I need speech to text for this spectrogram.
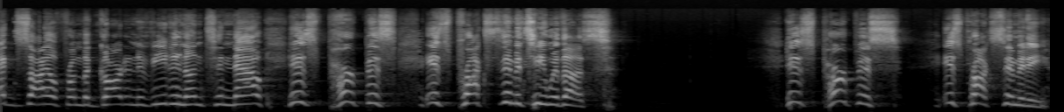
exile from the Garden of Eden until now. His purpose is proximity with us. His purpose is proximity.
